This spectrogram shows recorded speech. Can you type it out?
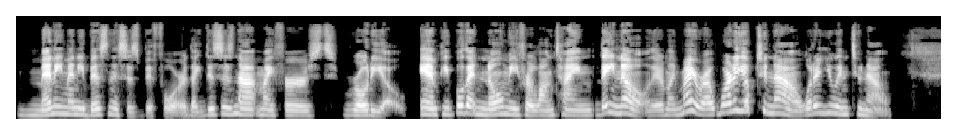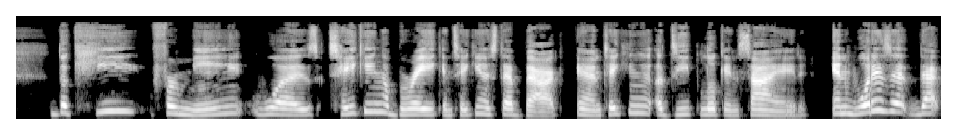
many, many businesses before. Like, this is not my first rodeo. And people that know me for a long time, they know. They're like, Mayra, what are you up to now? What are you into now? The key for me was taking a break and taking a step back and taking a deep look inside. And what is it that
